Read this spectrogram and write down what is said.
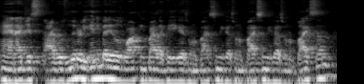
and I just, I was literally anybody that was walking by, like, "Hey, you guys want to buy some? You guys want to buy some? You guys want to buy some?"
